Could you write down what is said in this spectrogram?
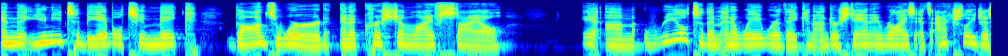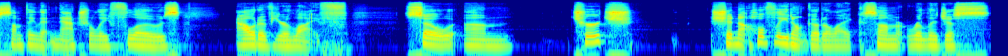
And that you need to be able to make god's word and a christian lifestyle um, real to them in a way where they can understand and realize it's actually just something that naturally flows out of your life so um, church should not hopefully you don't go to like some religious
